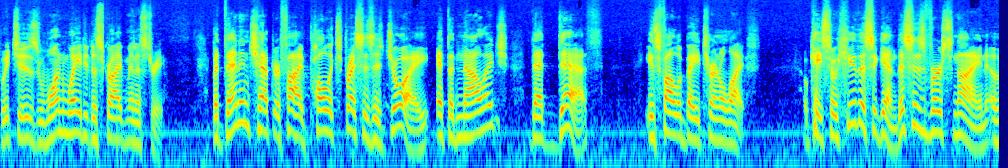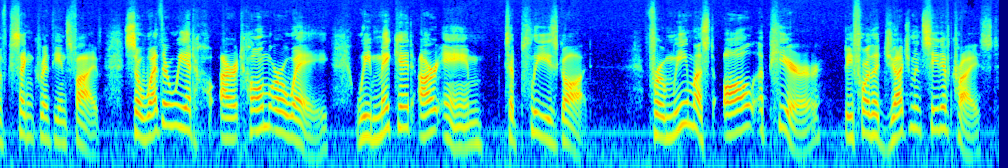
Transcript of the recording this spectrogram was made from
which is one way to describe ministry. But then in chapter 5, Paul expresses his joy at the knowledge that death is followed by eternal life. Okay, so hear this again. This is verse 9 of 2 Corinthians 5. So whether we are at home or away, we make it our aim to please God. For we must all appear before the judgment seat of Christ,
